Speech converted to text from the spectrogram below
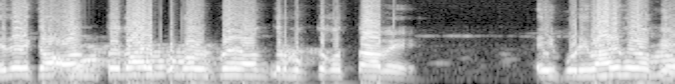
এদেরকে অন্তদয় প্রকল্পে অন্তর্ভুক্ত করতে হবে। এই পরিবারগুলোকে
